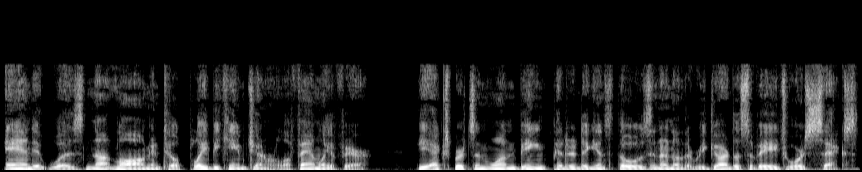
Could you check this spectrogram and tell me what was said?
and it was not long until play became general, a family affair the experts in one being pitted against those in another, regardless of age or sex.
